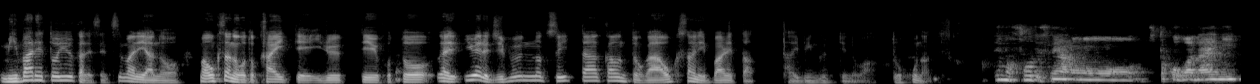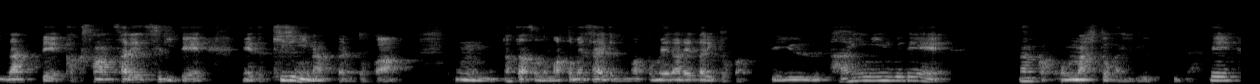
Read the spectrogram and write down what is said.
見バレというかですね、つまりあの、まあ、奥さんのことを書いているっていうこと、いわゆる自分のツイッターアカウントが奥さんにバレたタイミングっていうのはどこなんですか？でもそうですね、あのちょっとこう話題になって拡散されすぎて、えーと、記事になったりとか、うん、あとはそのまとめサイトにまとめられたりとかっていうタイミングで、なんかこんな人がいるみたい。で、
